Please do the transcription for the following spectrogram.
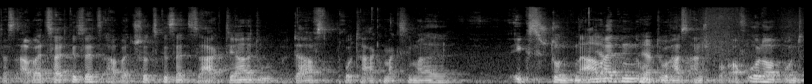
das Arbeitszeitgesetz, Arbeitsschutzgesetz sagt ja, du darfst pro Tag maximal x Stunden arbeiten ja, ja. und du hast Anspruch auf Urlaub und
